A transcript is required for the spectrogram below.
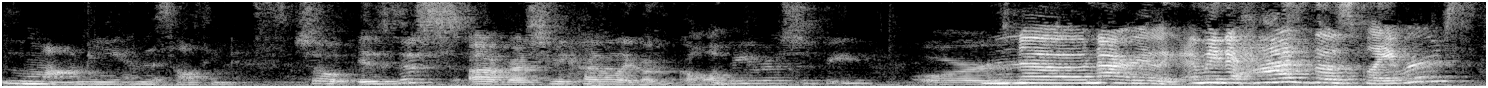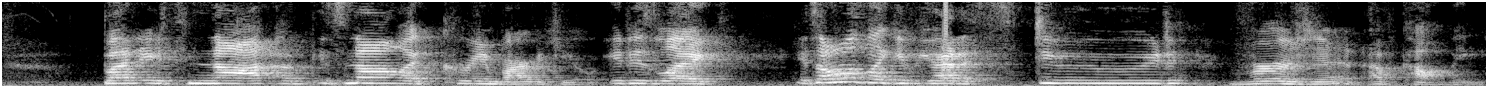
umami and the saltiness. So is this uh, recipe kind of like a galbi recipe, or No, not really. I mean, it has those flavors, but it's not. A, it's not like Korean barbecue. It is like it's almost like if you had a stewed version of kalbi.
